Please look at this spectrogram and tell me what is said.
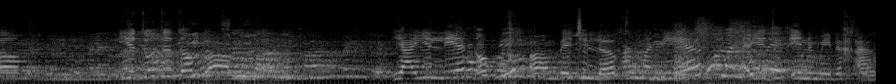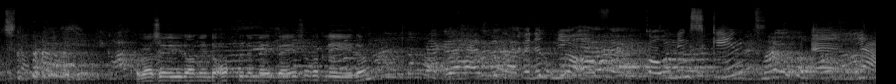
ehm, je doet het op, ehm, ja, je leert op een beetje leuke manier en je doet in de middag uitstappen. En waar zijn jullie dan in de ochtenden mee bezig? Wat leer je dan? We hebben, we hebben het nu over koningskind en ja,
